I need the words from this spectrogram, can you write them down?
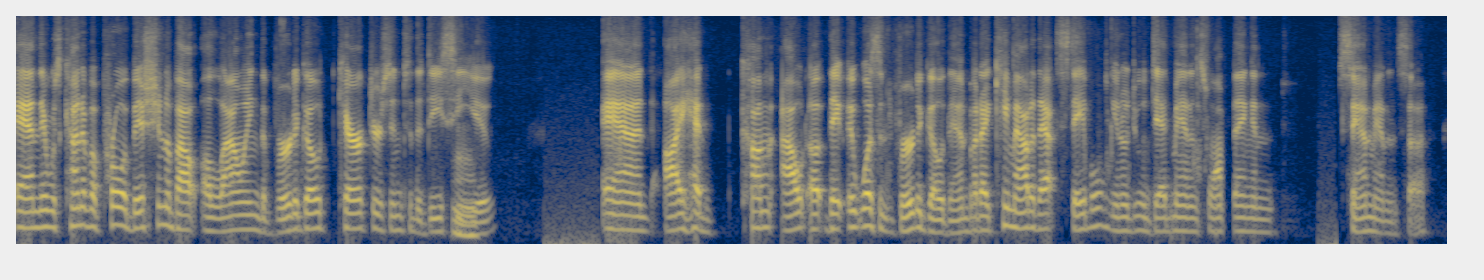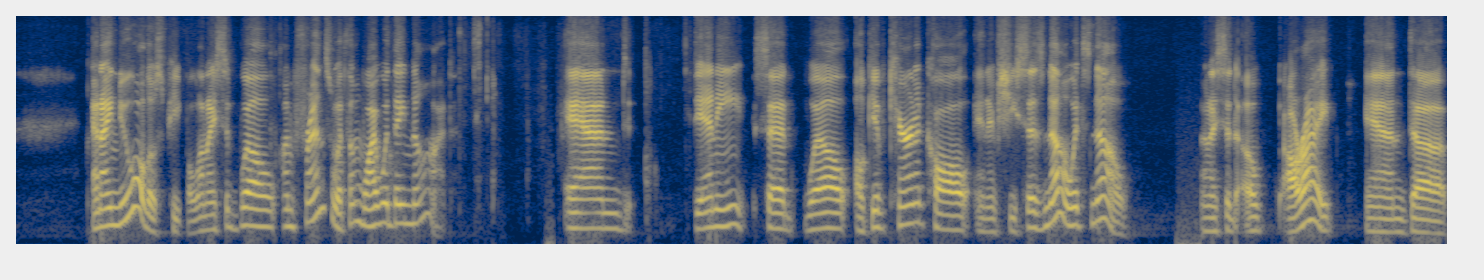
and there was kind of a prohibition about allowing the Vertigo characters into the DCU. And I had come out of they it wasn't Vertigo then, but I came out of that stable, you know, doing Deadman and Swamp Thing and Sandman and stuff. And I knew all those people, and I said, "Well, I'm friends with them. Why would they not?" And Danny said, "Well, I'll give Karen a call, and if she says no, it's no." And I said, "Oh, all right." And uh,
